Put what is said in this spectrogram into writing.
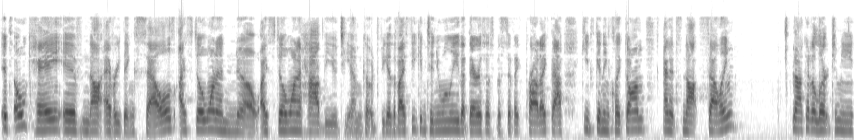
it's okay if not everything sells. I still want to know. I still want to have the UTM codes because if I see continually that there is a specific product that keeps getting clicked on and it's not selling, going to alert to me,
